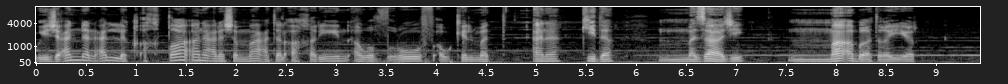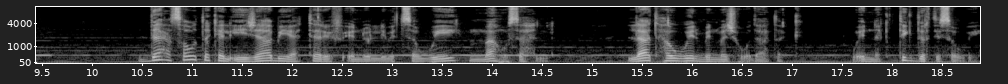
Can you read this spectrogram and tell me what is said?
ويجعلنا نعلق أخطاءنا على شماعة الآخرين أو الظروف أو كلمة أنا كده. مزاجي ما أبغى أتغير. دع صوتك الإيجابي يعترف إنه اللي بتسويه ما هو سهل. لا تهون من مجهوداتك وإنك تقدر تسويه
